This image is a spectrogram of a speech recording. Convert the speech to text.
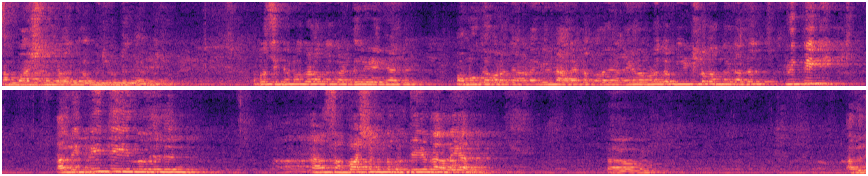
സംഭാഷണങ്ങളൊക്കെ ബുദ്ധിമുട്ട് കേൾക്കണം അപ്പൊ സിനിമകളൊക്കെ കണ്ടു കഴിഞ്ഞാൽ മമ്മൂക്ക പറഞ്ഞാണെങ്കിൽ ലാലേട്ടൻ പറഞ്ഞാണെങ്കിൽ നമ്മളൊക്കെ വീട്ടിൽ വന്നിട്ട് അത് റിപ്പീറ്റ് ചെയ്യും. ആ റിപ്പീറ്റ് ചെയ്യുന്നതിൽ ആ സംഭാഷണങ്ങളുടെ പ്രത്യേകത അറിയാൻ. അതിൽ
